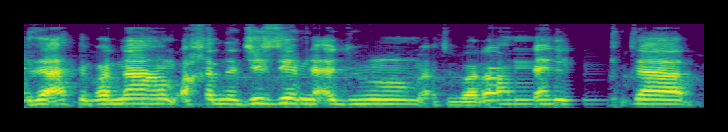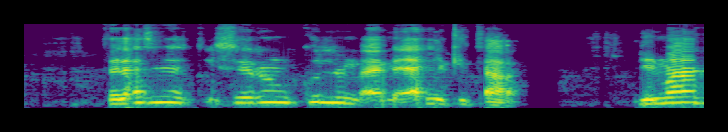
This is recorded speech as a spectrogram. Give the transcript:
إذا اعتبرناهم أخذنا جزء من عندهم اعتبرناهم من أهل الكتاب فلازم يصيرون كلهم من أهل الكتاب. لماذا؟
